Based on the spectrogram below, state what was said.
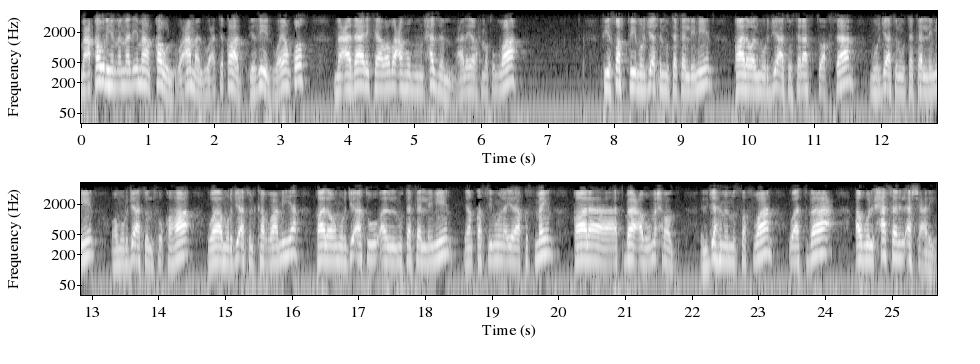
مع قولهم أن الإيمان قول وعمل واعتقاد يزيد وينقص مع ذلك وضعهم ابن حزم عليه رحمة الله في صف مرجئة المتكلمين قال والمرجئة ثلاثة أقسام مرجئة المتكلمين ومرجئة الفقهاء ومرجئة الكرامية قال ومرجئة المتكلمين ينقسمون إلى قسمين قال أتباع أبو محرز الجهم من صفوان وأتباع أبو الحسن الأشعري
